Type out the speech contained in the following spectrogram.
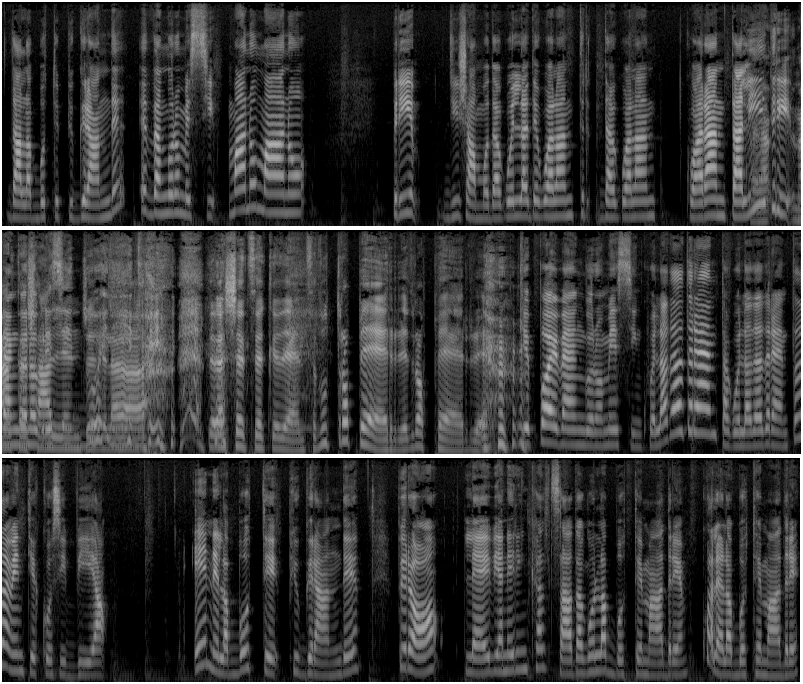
dalla botte più grande e vengono messi mano a mano, pri- diciamo da quella di 40, da 40 40 litri eh, vengono presi 2 della, litri della scienza e credenza. Tu troppe R, troppe R. che poi vengono messi in quella da 30, quella da 30, da 20 e così via. E nella botte più grande, però, lei viene rincalzata con la botte madre. Qual è la botte madre?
